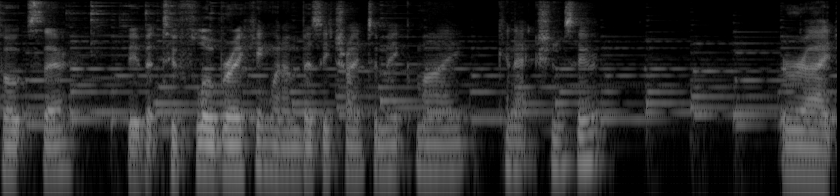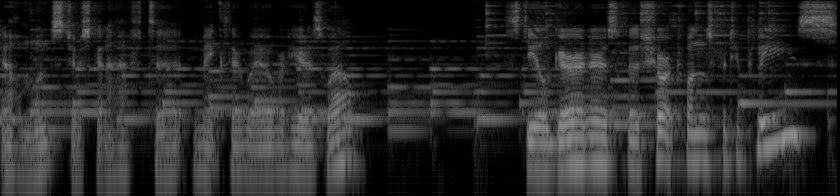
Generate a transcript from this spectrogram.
votes there. Be a bit too flow breaking when I'm busy trying to make my connections here. Right, oh, Munster's going to have to make their way over here as well. Steel girders for the short ones, pretty please.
